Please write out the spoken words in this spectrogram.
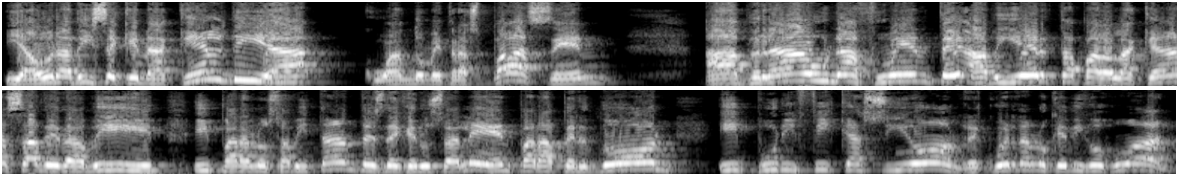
Y ahora dice que en aquel día cuando me traspasen, habrá una fuente abierta para la casa de David y para los habitantes de Jerusalén para perdón y purificación. ¿Recuerdan lo que dijo Juan?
